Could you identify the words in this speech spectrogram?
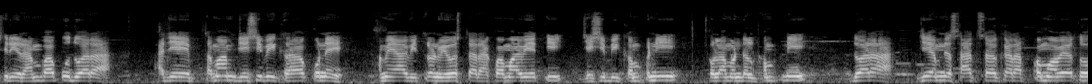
શ્રી રામબાપુ દ્વારા આજે તમામ જેસીબી ગ્રાહકોને અમે આ વિતરણ વ્યવસ્થા રાખવામાં આવી હતી. જેસીબી કંપની, ચોલામંડલ કંપની દ્વારા જે અમને સાથ સહકાર આપવામાં આવ્યો હતો.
